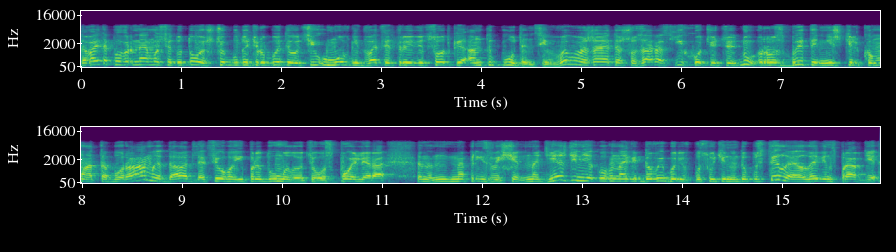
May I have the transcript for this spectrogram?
Давайте повернемося до того, що будуть робити оці умовні 23% антипутинців. Ви вважаєте, що зараз їх хочуть ну розбити між кількома таборами? Да, для цього і придумали цього спойлера на прізвище Надєждін, якого навіть до виборів по суті не допустили, але він справді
